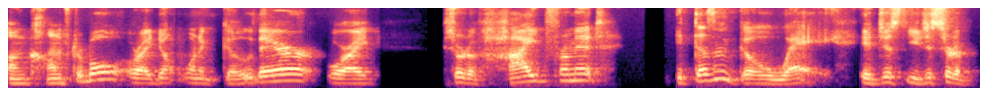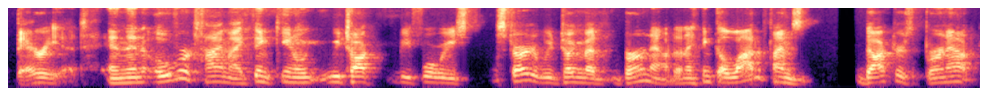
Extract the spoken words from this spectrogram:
uncomfortable or I don't want to go there or I sort of hide from it, it doesn't go away. It just, you just sort of bury it. And then over time, I think, you know, we talked before we started, we were talking about burnout. And I think a lot of times doctors burn out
